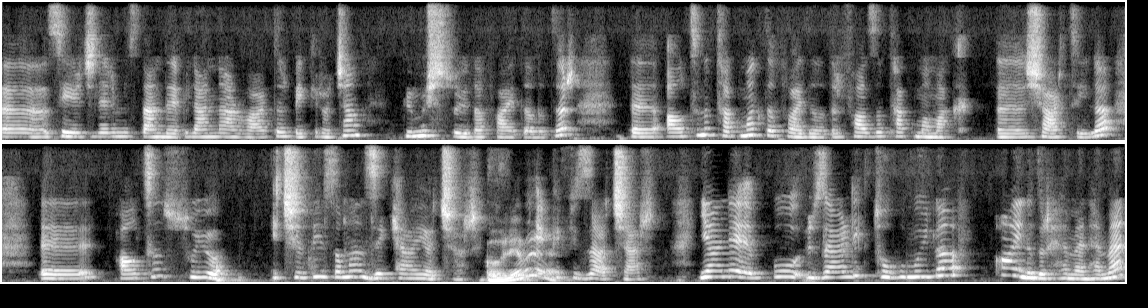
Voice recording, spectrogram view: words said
E, seyircilerimizden de bilenler vardır Bekir Hocam. Gümüş suyu da faydalıdır. E, altını takmak da faydalıdır. Fazla takmamak e, şartıyla. E, altın suyu içildiği zaman zekayı açar. Öyle mi? Epifizi açar. Yani bu üzerlik tohumuyla aynıdır hemen hemen.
